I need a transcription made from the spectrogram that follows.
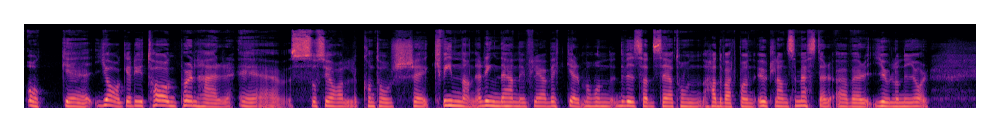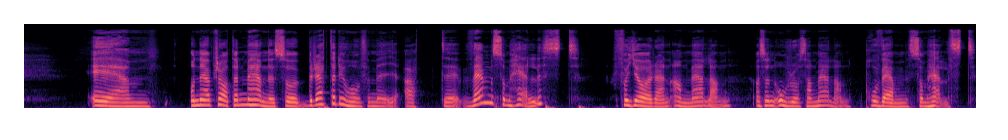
Och eh, jagade ju tag på den här eh, socialkontorskvinnan. Jag ringde henne i flera veckor men hon, det visade sig att hon hade varit på en utlandssemester över jul och nyår. Eh, och när jag pratade med henne så berättade hon för mig att eh, vem som helst får göra en anmälan, alltså en orosanmälan på vem som helst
